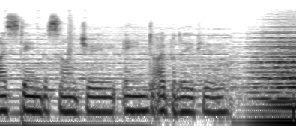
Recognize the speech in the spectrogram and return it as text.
I stand beside you, and I believe you.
